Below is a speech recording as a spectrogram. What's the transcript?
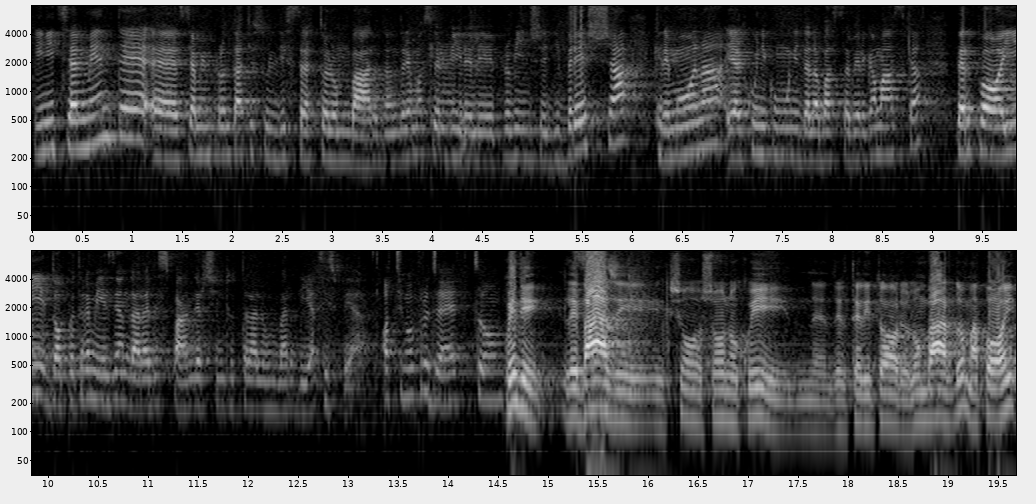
Inizialmente eh, siamo improntati sul distretto lombardo, andremo a servire le province di Brescia, Cremona e alcuni comuni della Bassa Bergamasca per poi dopo tre mesi andare ad espanderci in tutta la Lombardia, si spera. Ottimo progetto. Quindi le basi sono qui del territorio lombardo, ma poi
